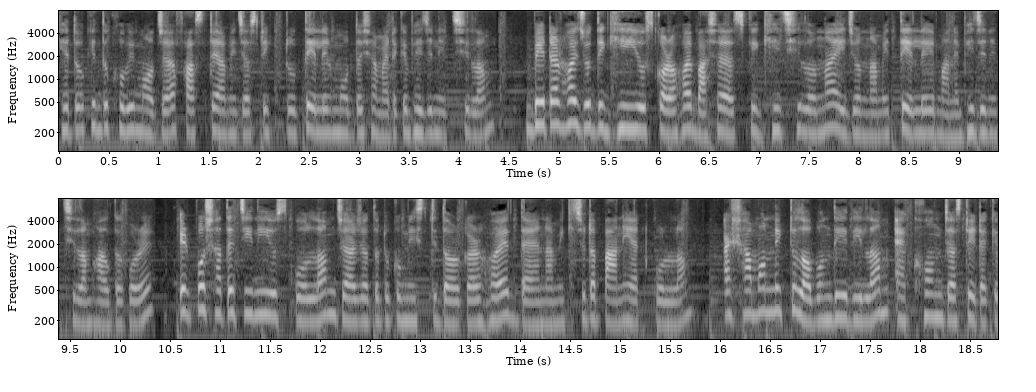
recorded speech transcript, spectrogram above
খেতেও কিন্তু খুবই মজা। ফার্স্টে আমি জাস্ট একটু তেলের মধ্যে সামাইটাকে ভেজে নিচ্ছিলাম। বেটার হয় যদি ঘি ইউজ করা হয়, বাসায় আজকে ঘি ছিল না এই জন্য আমি তেলে মানে ভেজে নিচ্ছিলাম হালকা করে। এরপর সাথে চিনি ইউজ করলাম, যার যতটুকু মিষ্টি দরকার হয় দেন আমি কিছুটা পানি অ্যাড করলাম। আর সামান্য একটু লবণ দিয়ে দিলাম। এখন জাস্ট এটাকে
